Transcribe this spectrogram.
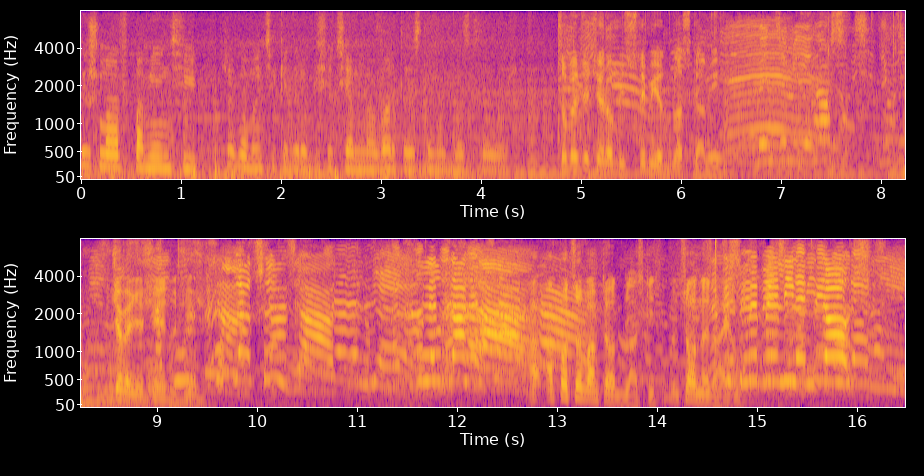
już ma w pamięci, że w momencie kiedy robi się ciemno, warto jest ten odblask założyć. Co będziecie robić z tymi odblaskami? Będziemy je nosić. Będziemy Gdzie będziecie je nosić? Wszędzie. Na plecakach. A, a po co wam te odblaski? Co one dają? Żebyśmy byli widoczni.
